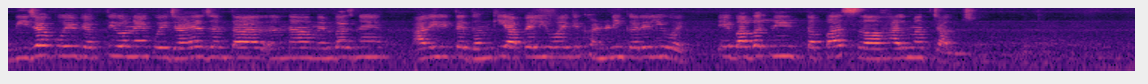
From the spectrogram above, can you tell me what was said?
બીજા કોઈ વ્યક્તિઓને, કોઈ જાહેર જનતાના મેમ્બર્સને આવી રીતે ધમકી આપેલી હોય કે ખંડણી કરેલી હોય, એ બાબતની તપાસ હાલમાં જ ચાલુ છે.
